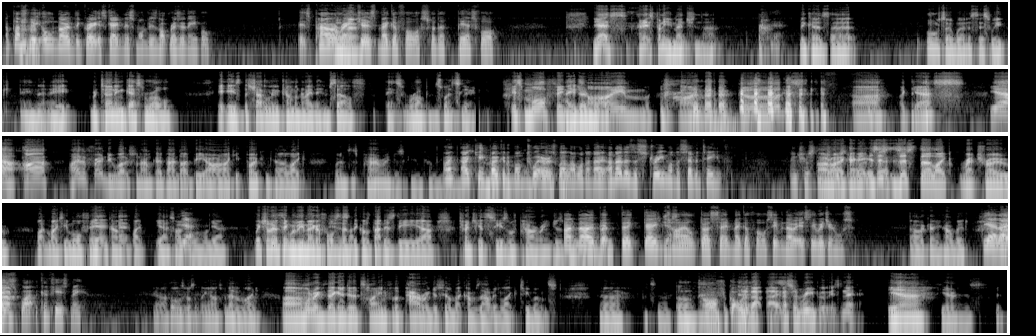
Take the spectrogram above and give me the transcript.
And plus, we all know the greatest game this month is not Resident Evil. It's Power Oh, no. Rangers Mega Force for the PS4. Yes, and it's funny you mentioned that Yeah. because uh, also with us this week in a returning guest role, it is the Shadaloo Kamen Rider himself. It's Rob Zwetsloot. It's morphing How doing, Rob? time. I'm good. uh, I guess. Yeah. Uh, I have a friend who works for Namco Bandai PR, and I keep poking her like, "When's this Power Rangers game coming?" I. I keep poking them on Twitter as well. I want to know. I know there's a stream on the 17th. Interesting. All right. choice Okay. words Is this there. is this the like retro, like Mighty Morphin Yeah, kind yeah. of like yeah, sci-fi Yeah. one? Yeah. Which I don't think would be Mega Force Yeah, then like- because that is the uh, twentieth season of Power Rangers. I know, Burnham. but the game Yes. tile does say Mega Force, even though it's the originals. oh, okay. How weird. Yeah, that is Uh, what confused me. Yeah, I thought it was got something else, but never mind. Uh, I'm wondering if they're going to do a tie-in for the Power Rangers film that comes out in like two months. Uh, but uh, Oh, Oh, I forgot all about that. That's a reboot, isn't it? yeah, yeah, it is. It-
